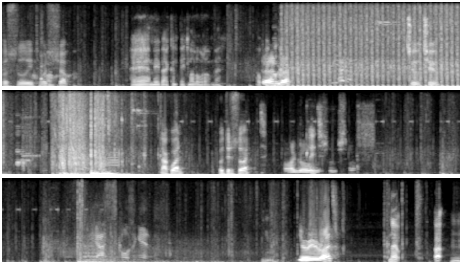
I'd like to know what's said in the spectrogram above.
Go slowly towards the shop. Yeah, maybe I can pick my load up, man. I'll There pick and. Two, two. Knock one. Go to the store. I'll go Late. some stuff. Gas is closing in. Yuri, right? Ah. No.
